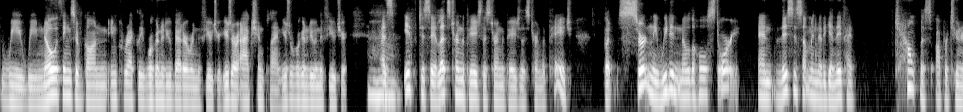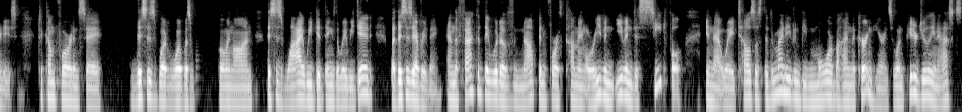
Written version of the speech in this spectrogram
we we know things have gone incorrectly we're going to do better in the future here's our action plan here's what we're going to do in the future mm-hmm. as if to say let's turn the page let's turn the page let's turn the page but certainly we didn't know the whole story. And this is something that, again, they've had countless opportunities to come forward and say, this is what, what was going on. This is why we did things the way we did, but this is everything. And the fact that they would have not been forthcoming or even even deceitful in that way tells us that there might even be more behind the curtain here. And so when Peter Julian asks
